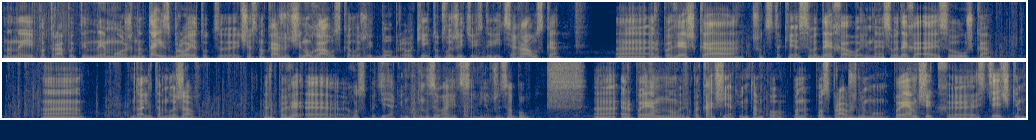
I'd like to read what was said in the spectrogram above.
На неї потрапити не можна. Та і зброя тут, е, чесно кажучи, ну, гауска лежить добре. Окей, тут лежить ось, дивіться, гауска, РПГшка, що це таке? СВДха, ой, не СВДха, а СВУшка. Е, далі там лежав РПГ. Е, господі, як він там називається, я вже забув. Е, РПМ, ну, РПК, чи як він там по, по, по-справжньому. ПМчик, е, Стечкін.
